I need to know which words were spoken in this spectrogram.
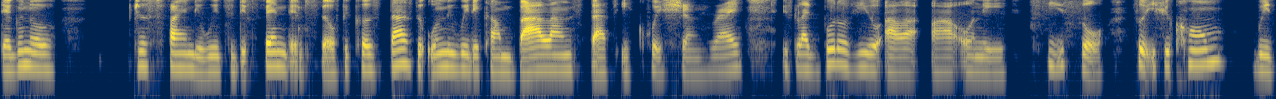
They're going to just find a way to defend themselves because that's the only way they can balance that equation, right? It's like both of you are, are on a seesaw. So if you come with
